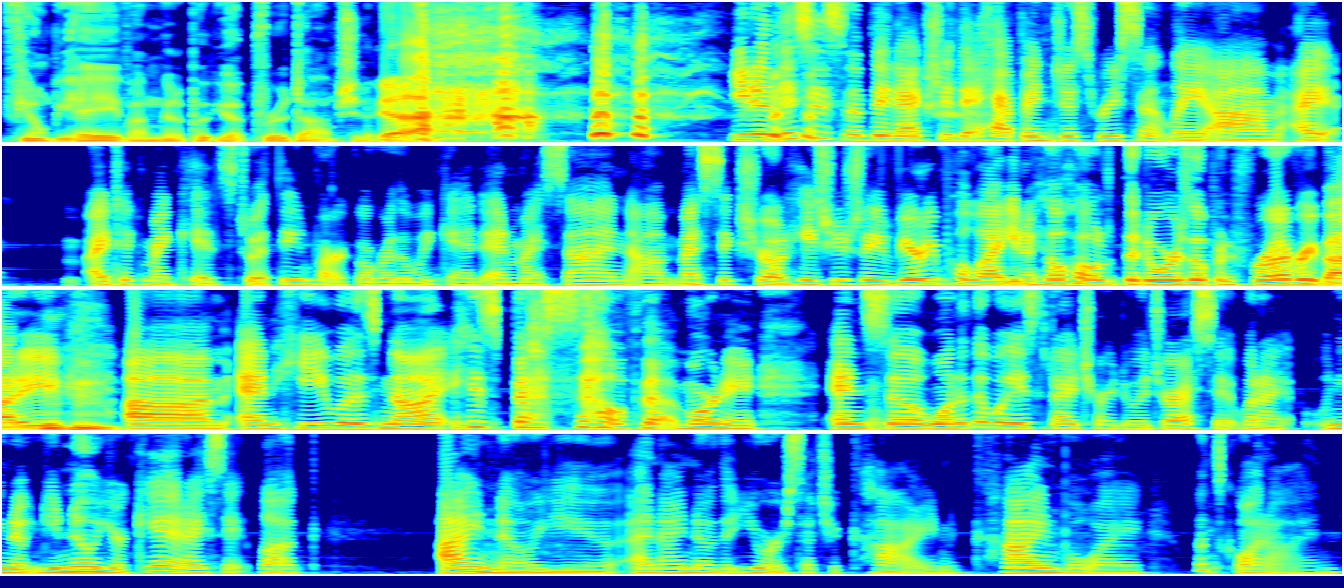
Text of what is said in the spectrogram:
if you don't behave, I'm going to put you up for adoption. Yeah. You know, this is something actually that happened just recently. Um, I I took my kids to a theme park over the weekend, and my son, um, my six year old, he's usually very polite. You know, he'll hold the doors open for everybody. Um, and he was not his best self that morning. And so, one of the ways that I tried to address it when I, you know, you know your kid, I say, look, I know you, and I know that you are such a kind, kind boy. What's going on?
